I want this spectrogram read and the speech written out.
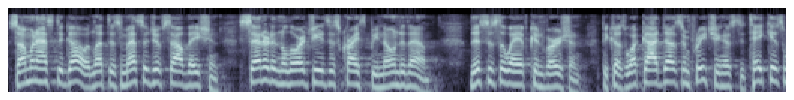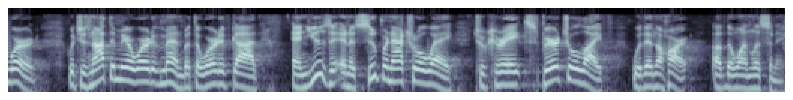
Someone has to go and let this message of salvation, centered in the Lord Jesus Christ, be known to them. This is the way of conversion, because what God does in preaching is to take His word, which is not the mere word of men, but the word of God, and use it in a supernatural way to create spiritual life within the heart of the one listening.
